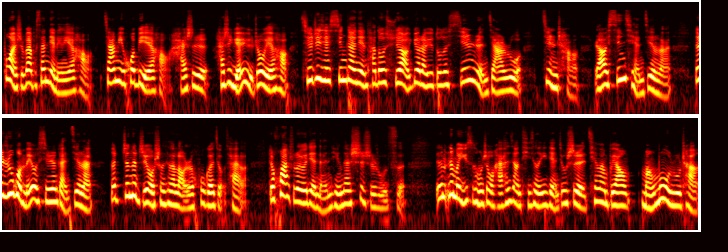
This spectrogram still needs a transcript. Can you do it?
不管是 Web 三点零也好，加密货币也好，还是还是元宇宙也好，其实这些新概念它都需要越来越多的新人加入进场，然后新钱进来。那如果没有新人敢进来，那真的只有剩下的老人护割韭菜了。这话说的有点难听，但事实如此。那那么与此同时，我还很想提醒的一点就是，千万不要盲目入场。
